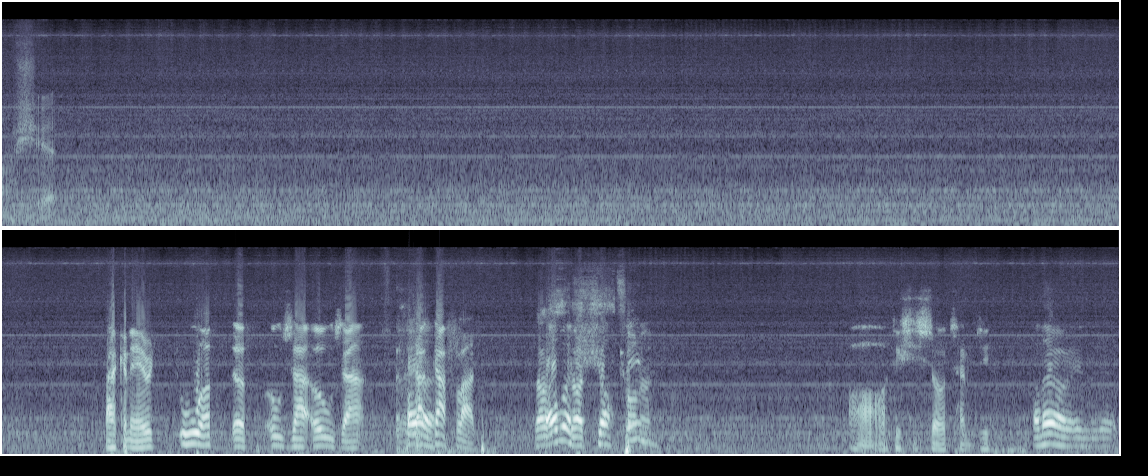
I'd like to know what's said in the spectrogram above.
Oh shit. I can hear it. Ooh, what the f- who's that? Who's that? Connor. That gaff lad. That's, Almost that's shot Connor. him. Oh, this is so tempting. I know. It, it,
